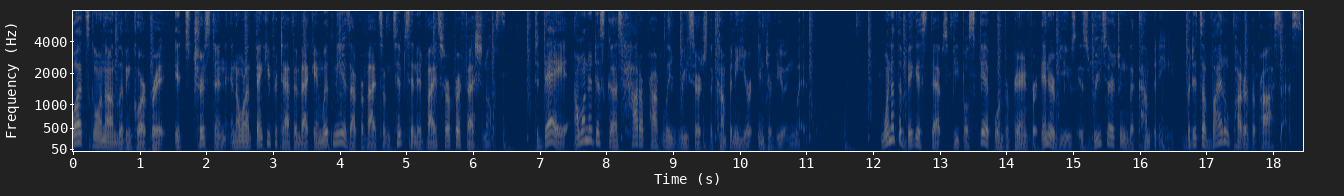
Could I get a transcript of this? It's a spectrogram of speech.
What's going on, Living Corporate? It's Tristan, and I want to thank you for tapping back in with me as I provide some tips and advice for professionals. Today, I want to discuss how to properly research the company you're interviewing with. One of the biggest steps people skip when preparing for interviews is researching the company, but it's a vital part of the process.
